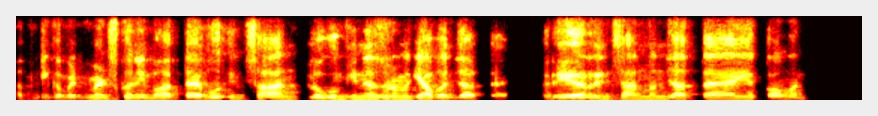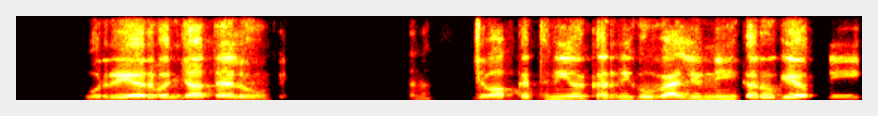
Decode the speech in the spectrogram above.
अपनी कमिटमेंट्स को निभाता है, वो इंसान लोगों की नज़रों में क्या बन जाता है? रेयर इंसान बन जाता है या कॉमन वो रेयर बन जाता है लोगों के है ना? जब आप कथनी और करनी को वैल्यू नहीं करोगे अपनी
